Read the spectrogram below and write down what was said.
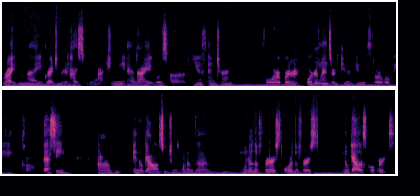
right when I graduated high school, actually, and I was a youth intern for Border, Borderlands Earth Care Youth, or what we call Bessie, um, in Nogales, which was one of the one of the first or the first Nogales cohorts.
